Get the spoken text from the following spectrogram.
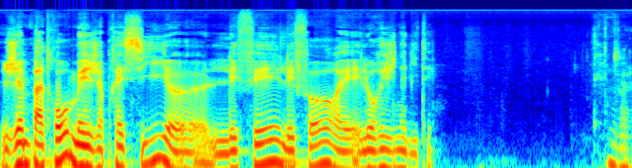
j'aime pas trop, mais j'apprécie euh, l'effet, l'effort et, et l'originalité. Voilà.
